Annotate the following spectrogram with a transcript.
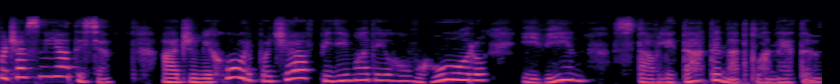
почав сміятися, адже міхур почав підіймати його вгору, і він став літати над планетою.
